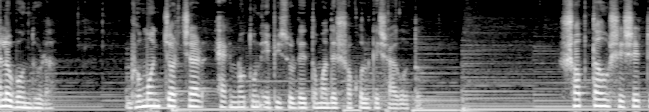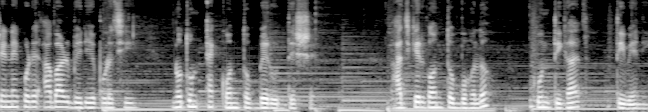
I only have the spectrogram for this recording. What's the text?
হ্যালো বন্ধুরা, ভ্রমণ চর্চার এক নতুন এপিসোডে তোমাদের সকলকে স্বাগত। সপ্তাহ শেষে ট্রেনে করে আবার বেরিয়ে পড়েছি নতুন এক গন্তব্যের উদ্দেশ্যে। আজকের গন্তব্য হলো কুন্তিঘাট, ত্রিবেণী।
